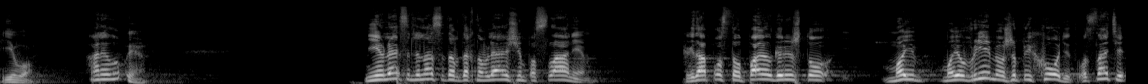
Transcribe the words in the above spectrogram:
Его. Аллилуйя! Не является для нас это вдохновляющим посланием, когда апостол Павел говорит, что мое, мое время уже приходит. Вот знаете,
